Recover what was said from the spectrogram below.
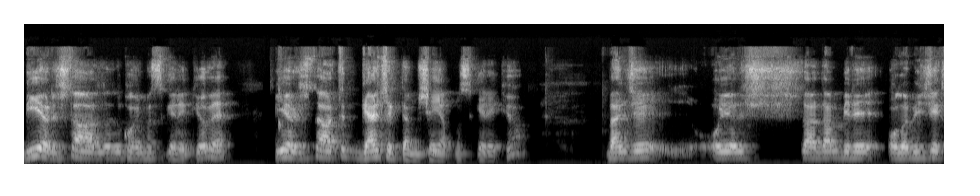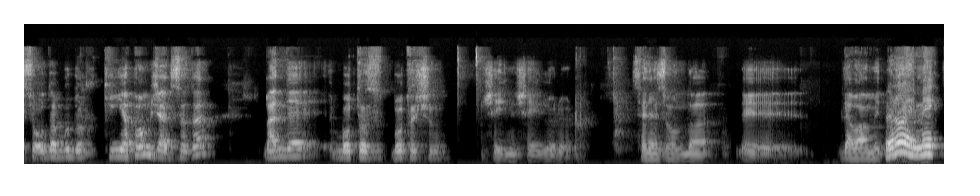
bir yarışta ağırlığını koyması gerekiyor ve bir yarışta artık gerçekten bir şey yapması gerekiyor. Bence o yarışlardan biri olabilecekse o da budur ki yapamayacaksa da ben de Bottas, Bottas'ın şeyini şey görüyorum. Sene sonunda e, devam Ben etmeyecek. o emek,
